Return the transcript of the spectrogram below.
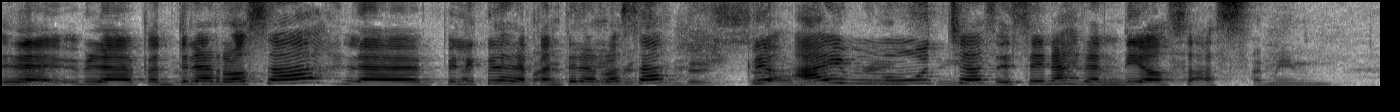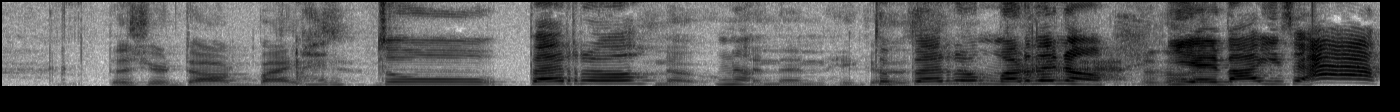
la, la, Pantera Rosa? La película de la Pantera Rosa. Creo hay muchas escenas grandiosas. Does your dog bite? Tu perro. No. no. And then he goes, tu perro no. muerde no. Y él va y dice, ¡ah!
